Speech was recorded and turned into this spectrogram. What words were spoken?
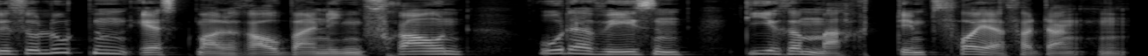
resoluten, erstmal raubeinigen Frauen oder Wesen, die ihre Macht dem Feuer verdanken.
